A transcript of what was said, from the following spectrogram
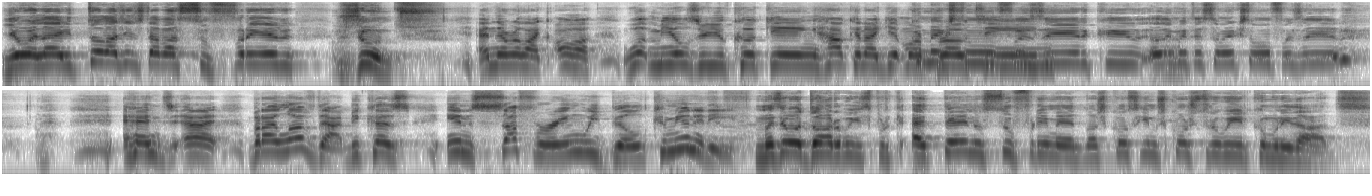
E eu olhei e toda a gente estava a sofrer juntos. and they were like, "Oh, what meals are you cooking? How can I get more Como é que estão a protein?" fazer? Que alimentação é que estão a fazer? And uh, but I love that because in suffering we build community, Mas eu adoro isso porque até no sofrimento nós conseguimos construir comunidades.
